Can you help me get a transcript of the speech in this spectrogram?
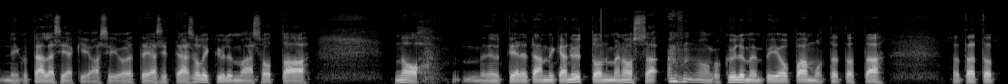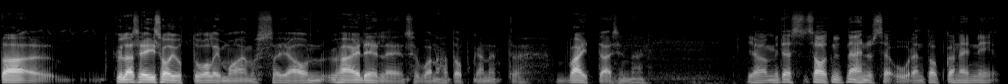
niin kuin tällaisiakin asioita. Ja sitten se oli kylmää sotaa. No, me nyt tiedetään mikä nyt on menossa, onko kylmempi jopa, mutta tota, tota, tota, kyllä se iso juttu oli maailmassa ja on yhä edelleen se vanha Top Gun, että väittäisin näin. Ja miten sä oot nyt nähnyt sen uuden Top Gunin, niin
